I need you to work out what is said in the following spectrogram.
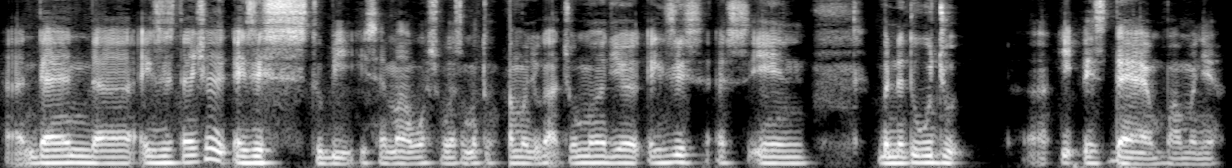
And then the existential exists to be SMA was was semua tu. Sama juga cuma dia exist as in benda tu wujud. Uh, it is there umpamanya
